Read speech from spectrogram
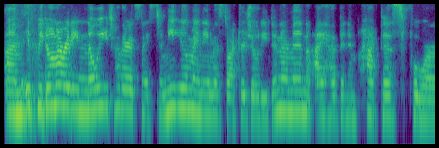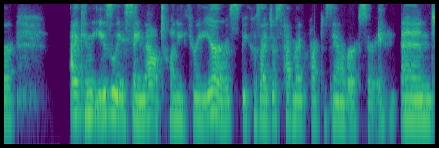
um, if we don't already know each other, it's nice to meet you. My name is Dr. Jody Dinnerman. I have been in practice for, I can easily say now, 23 years because I just had my practice anniversary. And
